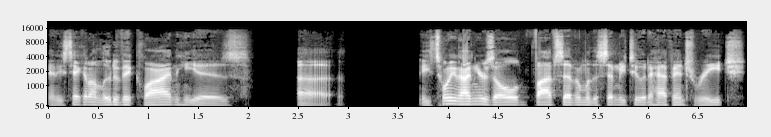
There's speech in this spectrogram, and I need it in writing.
and he's taking on Ludovit Klein. He is uh, he's 29 years old, 5'7 with a 72 and a half inch reach.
